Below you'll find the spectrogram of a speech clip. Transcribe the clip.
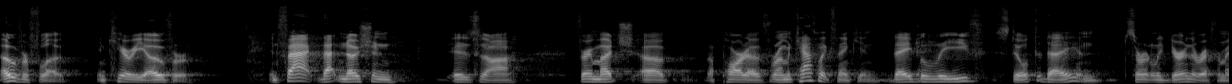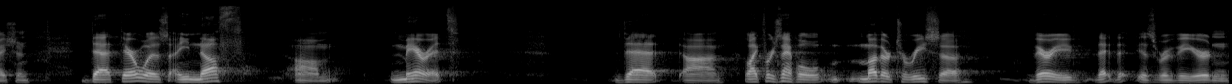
overflow and carry over. In fact, that notion is uh, very much uh, a part of Roman Catholic thinking. They believe still today, and certainly during the Reformation, that there was enough um, merit that, uh, like, for example, Mother Teresa very that, that is revered, and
